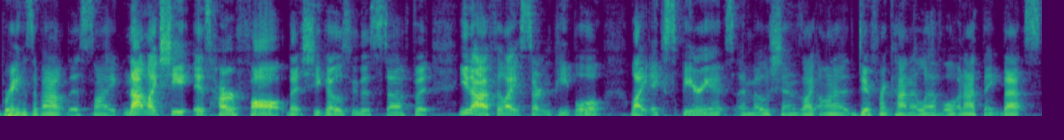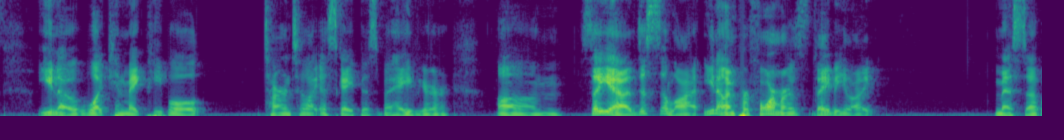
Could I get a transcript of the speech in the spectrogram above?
brings about this like, not like she, it's her fault that she goes through this stuff, but you know, I feel like certain people like experience emotions like on a different kind of level, and I think that's, you know, what can make people turn to like escapist behavior. Um, so yeah, just a lot, you know, and performers they be like messed up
